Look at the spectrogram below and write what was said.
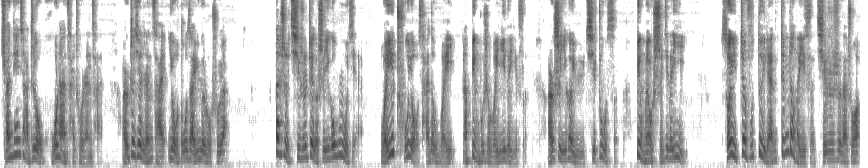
全天下只有湖南才出人才，而这些人才又都在岳麓书院。但是其实这个是一个误解，“唯楚有才”的“唯”那并不是唯一的意思。而是一个语气助词，并没有实际的意义。所以这幅对联真正的意思，其实是在说，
